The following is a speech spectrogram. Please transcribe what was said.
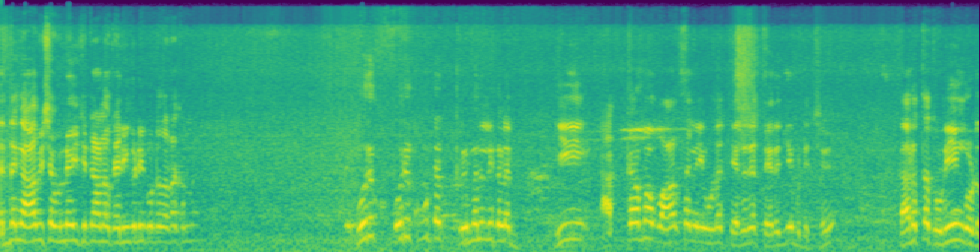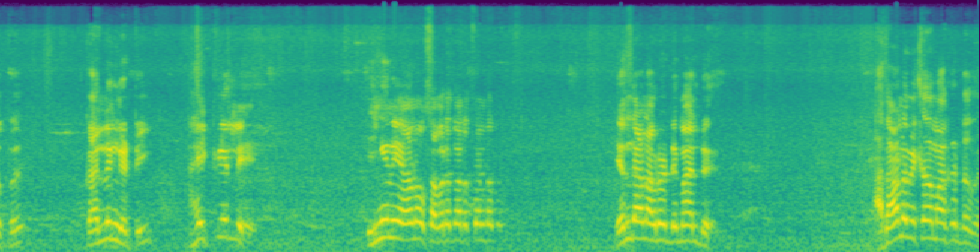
എന്തെങ്കിലും ആവശ്യം ഉന്നയിച്ചിട്ടാണോ കരിങ്കുടി കൊണ്ട് നടക്കുന്നത്? ഒരു ഒരു കൂട്ടം ക്രിമിനലുകളെ ഈ അക്രമവാസനയുള്ള ചിലരെ തെരഞ്ഞു പിടിച്ച് കറുത്ത തുണിയും കൊടുത്ത് കല്ലും കെട്ടി അയക്കല്ലേ ഇങ്ങനെയാണോ സമരം നടത്തേണ്ടത്? എന്താണ് അവരുടെ ഡിമാൻഡ്? അതാണ് വ്യക്തമാക്കേണ്ടത്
